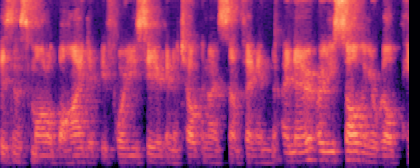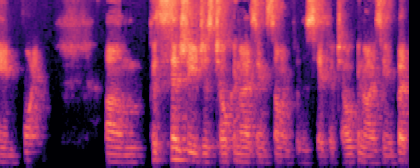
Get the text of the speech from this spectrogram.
business model behind it before you say you're going to tokenize something? And, and are you solving a real pain point? Because um, essentially you're just tokenizing something for the sake of tokenizing but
